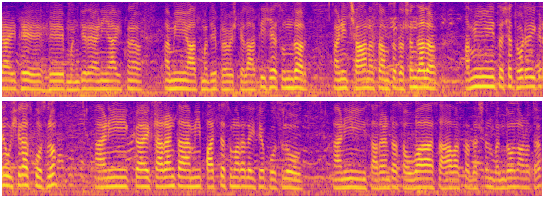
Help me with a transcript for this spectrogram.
या इथे हे मंदिर आहे आणि या इथनं आम्ही आतमध्ये प्रवेश केला. अतिशय सुंदर आणि छान असं आमचं दर्शन झालं. आम्ही तसे थोडे इकडे उशिराच पोचलो आणि का एक साधारणतः आम्ही पाचच्या सुमाराला इथे पोचलो आणि साधारणतः सव्वा सहा वाजता दर्शन बंद होणार होतं.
